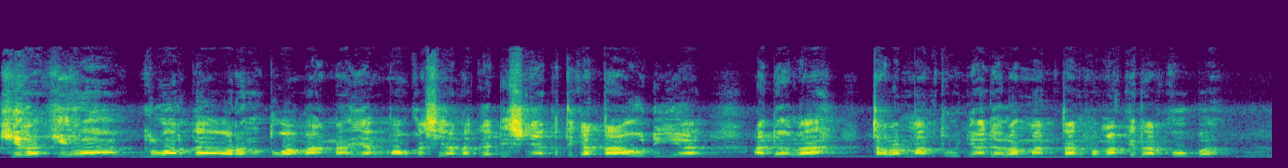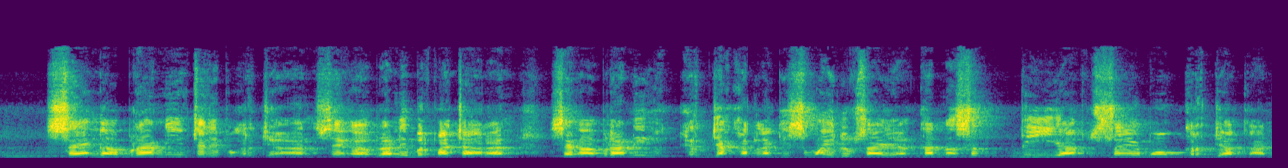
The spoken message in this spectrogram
Kira-kira keluarga orang tua mana yang mau kasih anak gadisnya ketika tahu dia adalah calon mantunya adalah mantan pemakai narkoba? saya nggak berani cari pekerjaan, saya nggak berani berpacaran, saya nggak berani kerjakan lagi semua hidup saya karena setiap saya mau kerjakan,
